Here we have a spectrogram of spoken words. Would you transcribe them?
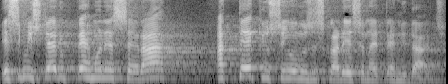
Esse mistério permanecerá até que o Senhor nos esclareça na eternidade.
